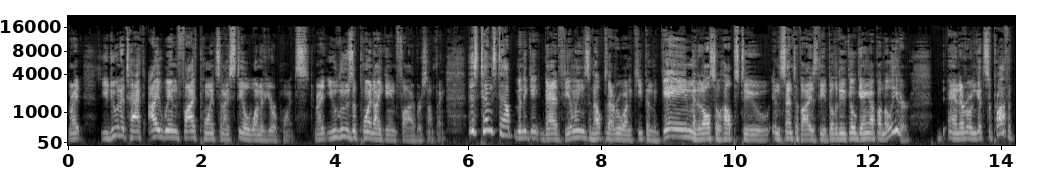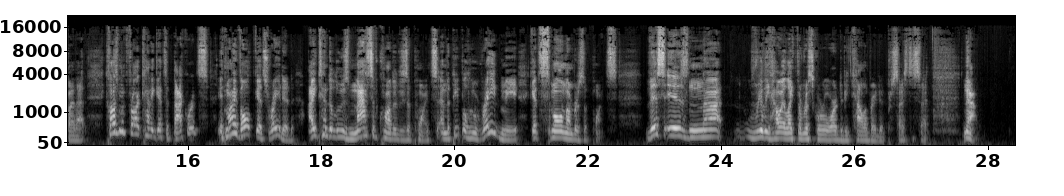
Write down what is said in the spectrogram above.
right? You do an attack, I win five points and I steal one of your points, right? You lose a point, I gain five or something. This tends to help mitigate bad feelings and helps everyone keep in the game. And it also helps to incentivize the ability to go gang up on the leader. And everyone gets to profit by that. Cosmic Frog kind of gets it backwards. If my vault gets raided, I tend to lose massive quantities of points and the people who raid me get small numbers of points. This is not really how I like the risk reward to be calibrated, precise to say. Now,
